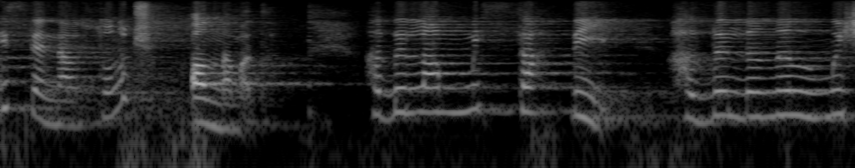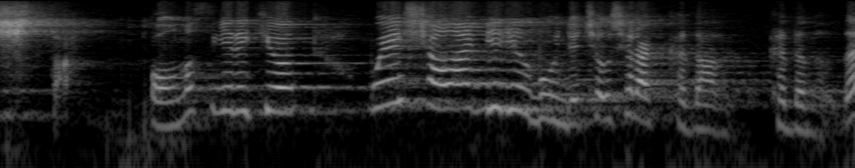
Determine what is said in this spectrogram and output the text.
istenilen sonuç anlamadı. Hazırlanmışsa değil, hazırlanılmışsa olması gerekiyor. Bu eşyalar bir yıl boyunca çalışarak kazan, kazanıldı.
